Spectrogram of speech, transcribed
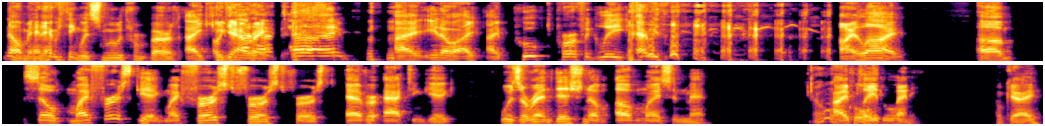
no, man, everything was smooth from birth. I came oh, yeah, right. time. I, you know, I I pooped perfectly. Everything. I lie. Um, so my first gig, my first, first, first ever acting gig was a rendition of Of Mice and Men. Oh, I cool. played Lenny. Okay.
